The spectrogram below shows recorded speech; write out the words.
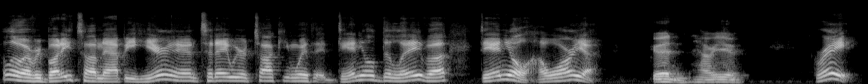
Hello, everybody. Tom Nappy here, and today we are talking with Daniel D'Alleva. Daniel, how are you? Good. How are you? Great.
